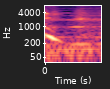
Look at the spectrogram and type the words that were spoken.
Ugh!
